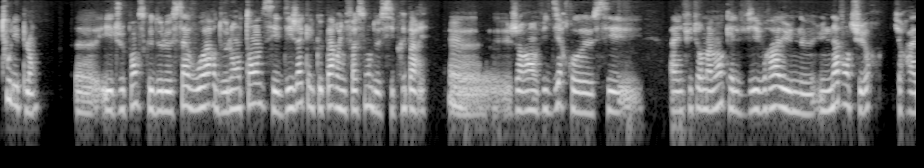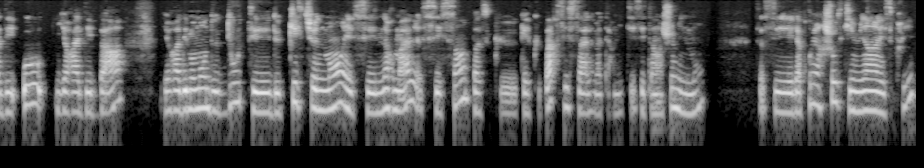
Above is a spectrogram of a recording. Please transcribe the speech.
tous les plans. Euh, et je pense que de le savoir, de l'entendre, c'est déjà quelque part une façon de s'y préparer. Mmh. Euh, j'aurais envie de dire que c'est à une future maman qu'elle vivra une, une aventure. Il y aura des hauts, il y aura des bas, il y aura des moments de doute et de questionnement et c'est normal, c'est sain parce que quelque part c'est ça la maternité, c'est un cheminement. Ça c'est la première chose qui me vient à l'esprit.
